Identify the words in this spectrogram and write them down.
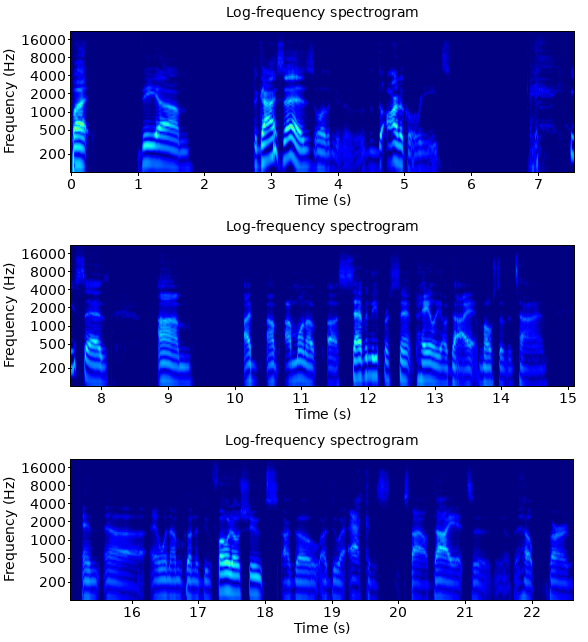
But the um the guy says, well, the, the article reads, he says, um, I I'm, I'm on a seventy percent paleo diet most of the time, and uh and when I'm gonna do photo shoots, I go I do an Atkins style diet to you know to help burn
